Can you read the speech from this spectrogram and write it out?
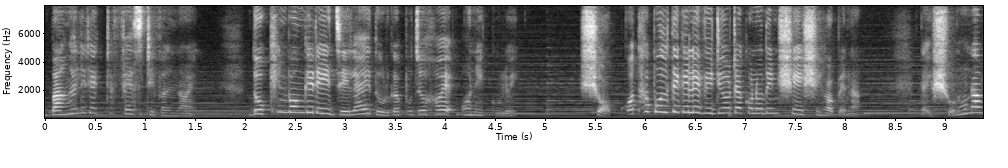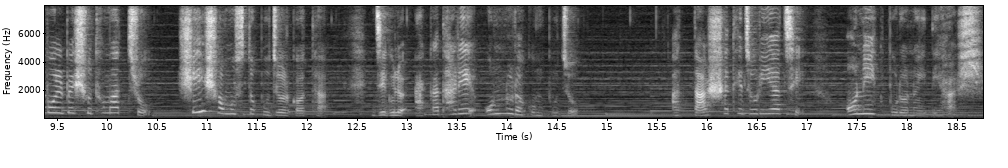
বাঙালির একটা ফেস্টিভ্যাল নয়। দক্ষিণবঙ্গের এই জেলায় দুর্গাপুজো হয় অনেকগুলোই। সব কথা বলতে গেলে ভিডিওটা কোনোদিন শেষই হবে না। তাই শোনো না বলবে শুধুমাত্র সেই সমস্ত পুজোর কথা, যেগুলো একাধারে অন্যরকম পুজো। আর তার সাথে জড়িয়ে আছে অনেক পুরনো ইতিহাস।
